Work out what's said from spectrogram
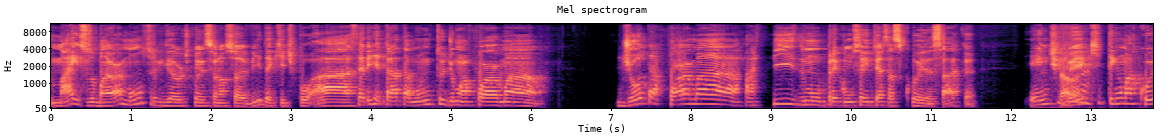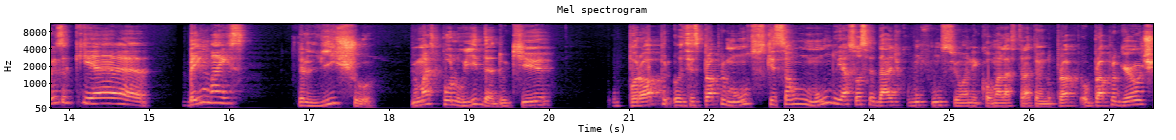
Mas o maior monstro que Geralt conheceu na sua vida é que, tipo, a série retrata muito de uma forma. De outra forma, racismo, preconceito e essas coisas, saca? E a gente Da vê hora. que tem uma coisa que é bem mais lixo, bem mais poluída do que o próprio, esses próprios monstros que são o mundo e a sociedade como funciona e como elas tratam. E o próprio, o próprio Geralt,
